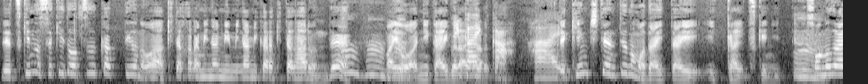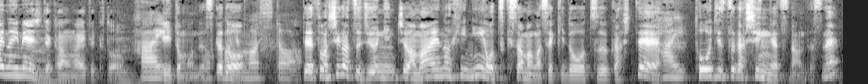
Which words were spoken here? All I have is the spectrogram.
で月の赤道通過っていうのは、北から南、南から北があるんで、うんうんうん、まあ、要は2回ぐらいあると。はい、で近地点っていうのも大体1回月にっていう、そのぐらいのイメージで考えていくとい。いと思うんですけど、でその4月12日は前の日にお月様が赤道を通過して、当日が新月なんですね。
